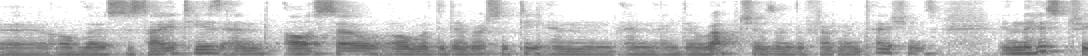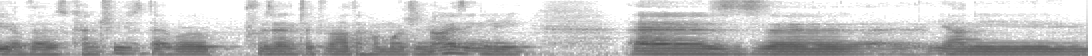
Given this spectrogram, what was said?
uh, of those societies and also over the diversity and, and, and the ruptures and the fragmentations in the history of those countries that were presented rather homogenizingly as uh, yani,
